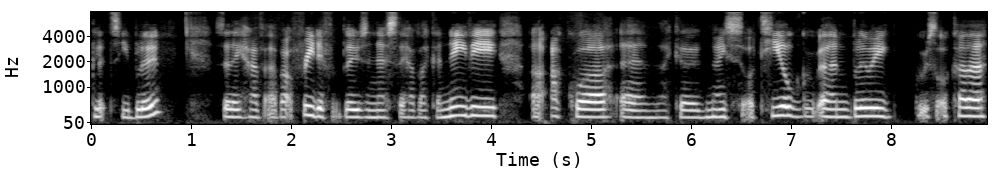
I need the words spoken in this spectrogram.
glitzy blue so they have about three different blues in this. They have like a navy, uh, aqua, and like a nice sort of teal and bluey sort of colour.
